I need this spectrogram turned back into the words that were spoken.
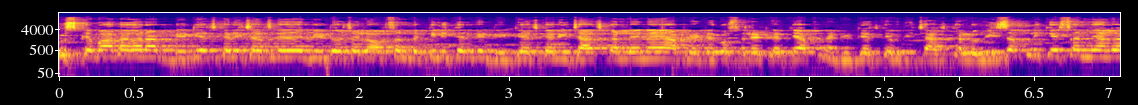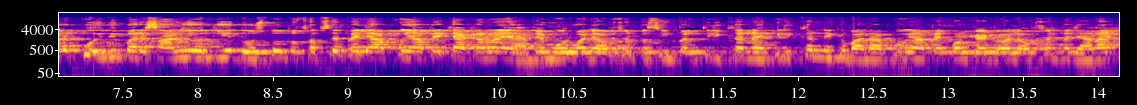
उसके बाद अगर आप डीटीएच का रिचार्ज करें डीटीएच वाले ऑप्शन पर क्लिक करके डीटीएच का रिचार्ज कर लेना है, आप को सेलेक्ट करके अपना डीटीएच का रिचार्ज कर लो इस एप्लीकेशन में अगर कोई भी परेशानी होती है दोस्तों तो सबसे पहले आपको यहाँ पे क्या करना है, यहाँ पे मोर वाले ऑप्शन पर सिंपल क्लिक करना है। क्लिक करने के बाद आपको यहाँ पे कॉन्टैक्ट वाले ऑप्शन पर जाना है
